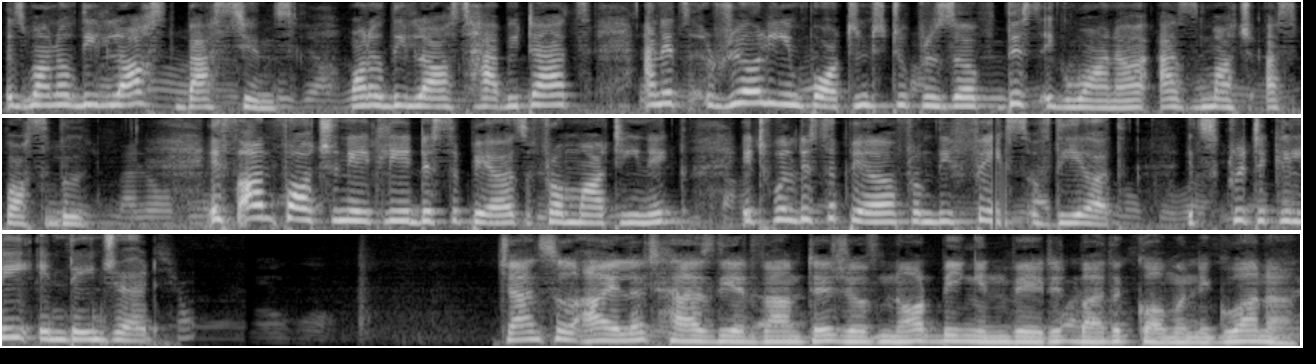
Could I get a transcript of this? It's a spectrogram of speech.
is one of the last bastions, one of the last habitats, and it's really important to preserve this iguana as much as possible. If unfortunately it disappears from Martinique, it will disappear from the face of the earth. It's critically endangered. Chancel Islet has the advantage of not being invaded by the common iguana,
